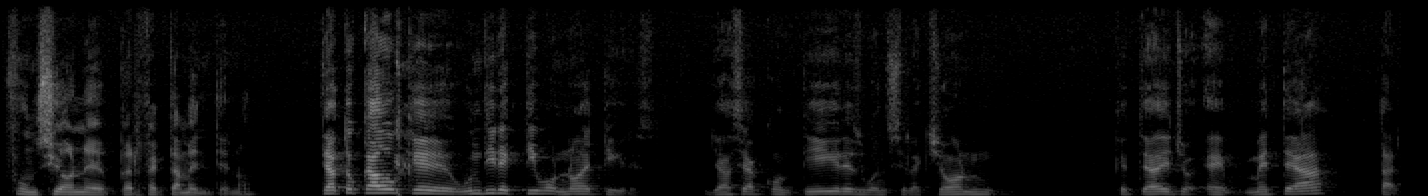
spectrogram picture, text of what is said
funcione perfectamente, ¿no? ¿Te ha tocado que un directivo, no de Tigres, ya sea con Tigres o en selección, que te ha dicho, eh, mete a tal?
